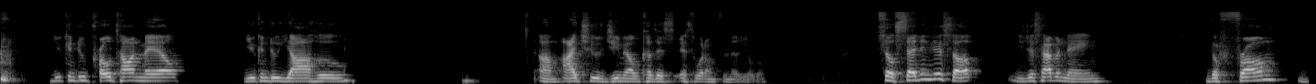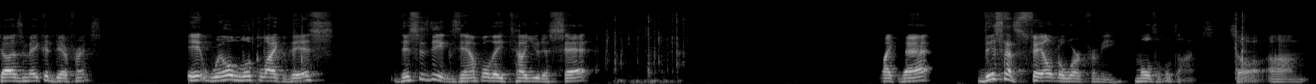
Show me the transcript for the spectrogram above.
you can do Proton Mail. You can do Yahoo. Um, I choose Gmail because it's, it's what I'm familiar with. So setting this up, you just have a name. The from does make a difference. It will look like this. This is the example they tell you to set. Like that this has failed to work for me multiple times. So um,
